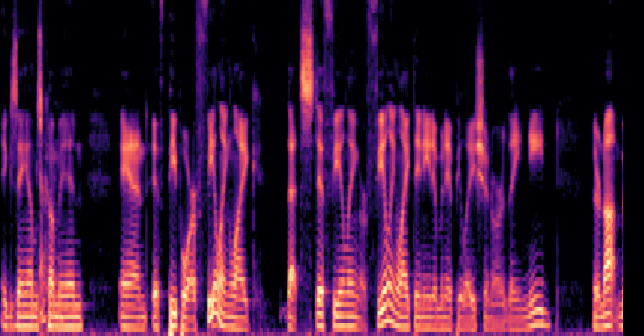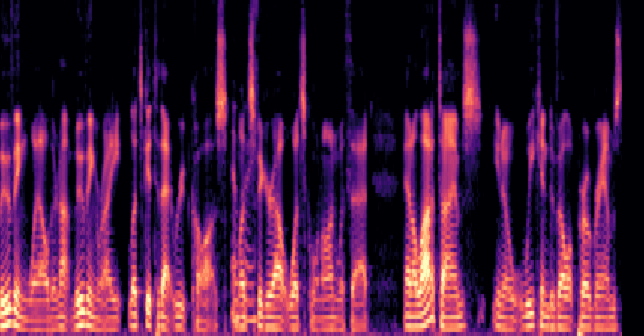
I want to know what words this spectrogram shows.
exams okay. come in. And if people are feeling like that stiff feeling or feeling like they need a manipulation or they need they're not moving well, they're not moving right. Let's get to that root cause. Okay. Let's figure out what's going on with that. And a lot of times, you know, we can develop programs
